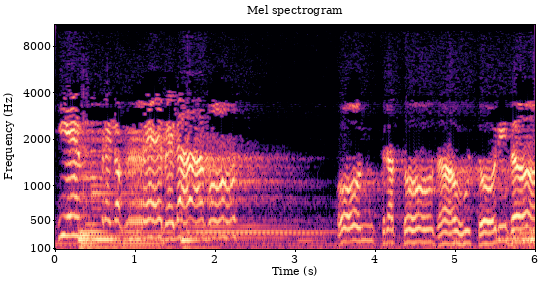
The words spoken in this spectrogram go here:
siempre nos rebelamos contra toda autoridad.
